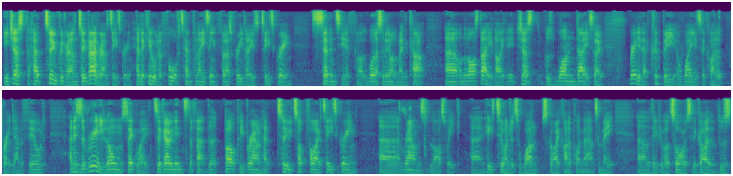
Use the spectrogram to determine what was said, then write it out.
he just had two good rounds and two bad rounds tee to green. Hella Kilda, fourth, 10th, and 18th first three days to green, 70th, like the worst of anyone that made the cut uh, on the last day. Like it just was one day. So really, that could be a way to kind of break down the field. And this is a really long segue to going into the fact that Barclay Brown had two top five tee to green uh, rounds last week, uh, and he's 200 to one. Sky kind of pointed that out to me. Uh, the DP World Tour, obviously the guy that was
